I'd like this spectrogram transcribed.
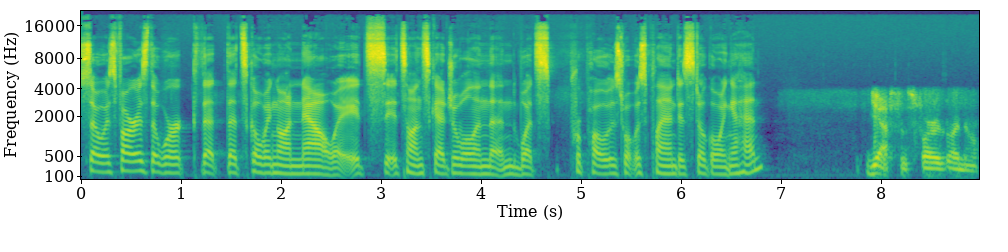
So as far as the work that that's going on now, it's it's on schedule, and then what's proposed, what was planned, is still going ahead. Yes, as far as I know.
